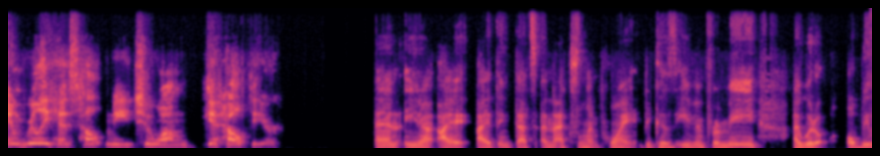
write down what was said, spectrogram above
and really has helped me to um get healthier. And, you know, I I think that's an excellent point because even for me, I would al be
